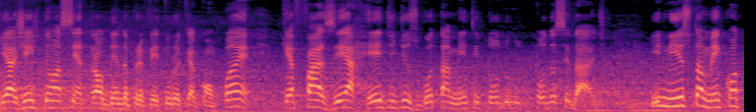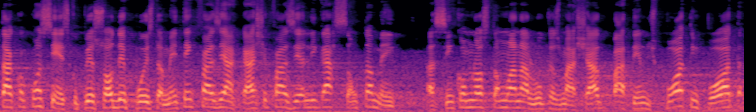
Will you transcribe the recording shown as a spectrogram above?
E a gente tem uma central dentro da prefeitura que acompanha, que é fazer a rede de esgotamento em todo, toda a cidade. E nisso também contar com a consciência, que o pessoal depois também tem que fazer a caixa e fazer a ligação também. Assim como nós estamos lá na Lucas Machado, batendo de porta em porta,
